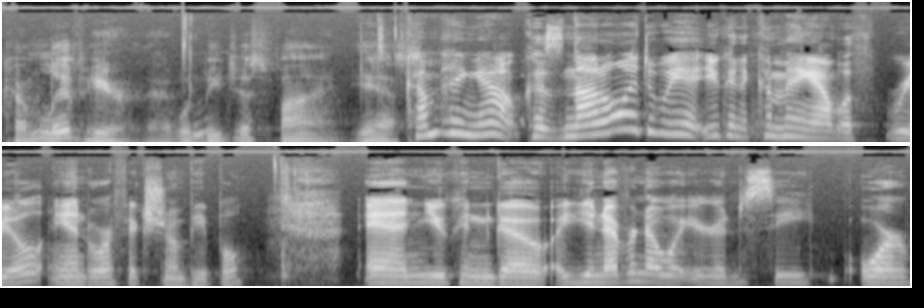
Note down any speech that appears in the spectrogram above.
come live here. That would be just fine. Yes. come hang out because not only do we you can come hang out with real and or fictional people and you can go you never know what you're going to see or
